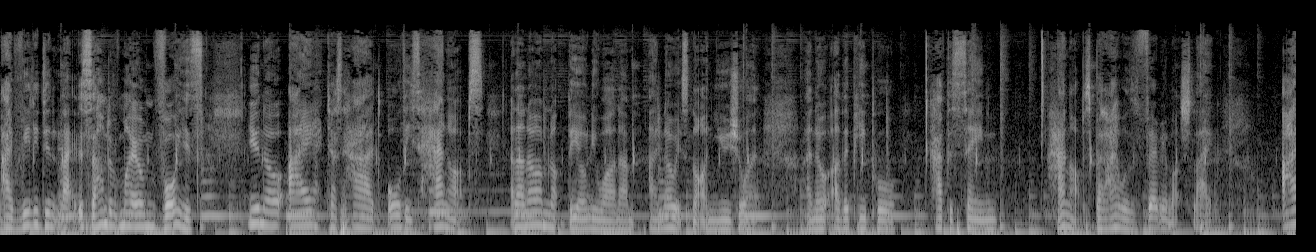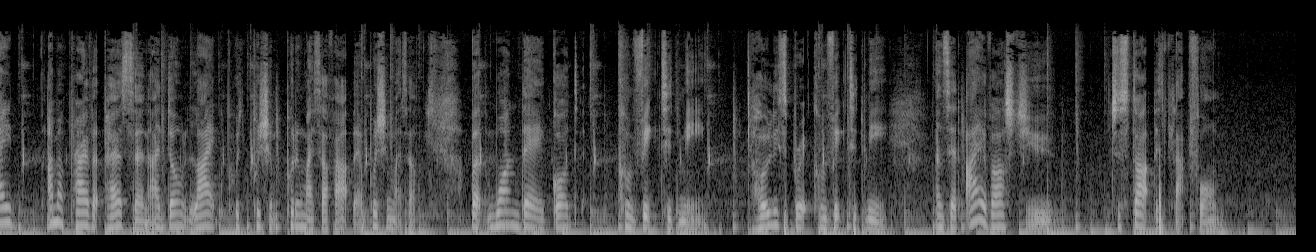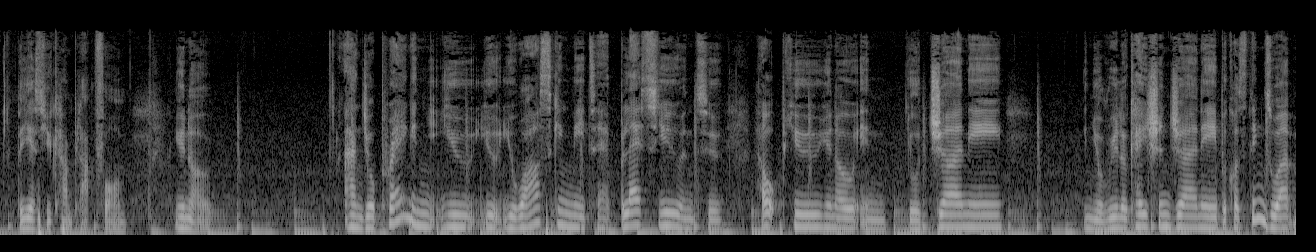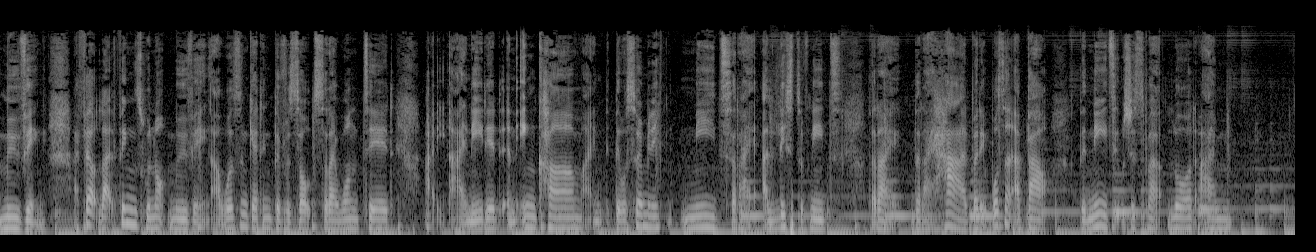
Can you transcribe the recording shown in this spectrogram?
I really didn't like the sound of my own voice. You know, I just had all these hang ups. And I know I'm not the only one. I'm, i know it's not unusual. I know other people have the same hang ups, but I was very much like, I I'm a private person. I don't like push, pushing putting myself out there and pushing myself. But one day God convicted me. Holy Spirit convicted me and said, "I have asked you to start this platform, the Yes You Can platform. You know, and you're praying and you you you're asking me to bless you and to help you, you know, in your journey." In your relocation journey because things weren't moving. I felt like things were not moving. I wasn't getting the results that I wanted. I, I needed an income. I, there were so many needs that I, a list of needs that I that I had, but it wasn't about the needs. It was just about Lord, I'm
